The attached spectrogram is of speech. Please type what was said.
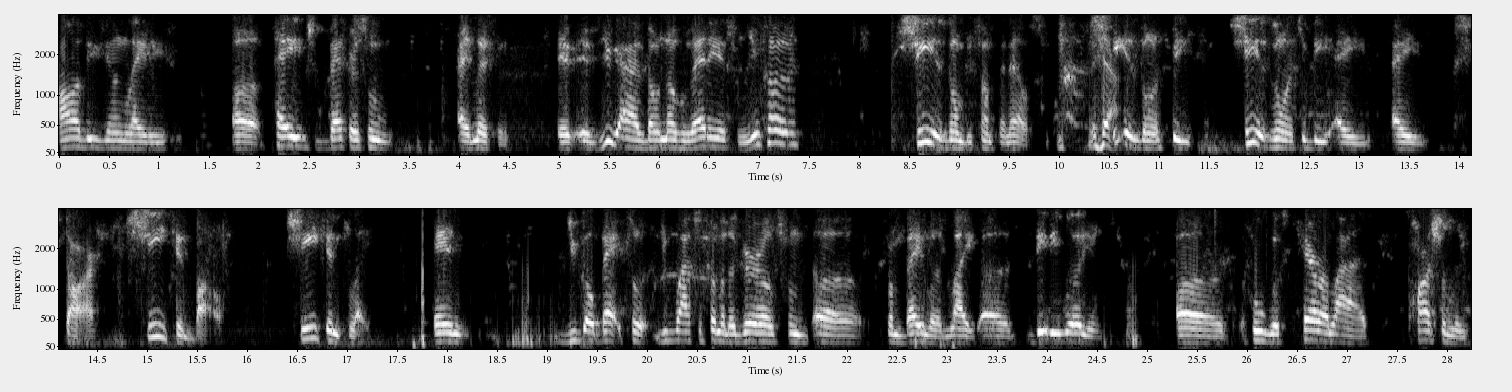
all these young ladies. Uh, Paige Bueckers, who, hey, listen, if, if you guys don't know who that is from UConn, she is going to be something else. Yeah. She is going to be, she is going to be a a star. She can ball. She can play, and you go back to you watching some of the girls from uh from Baylor, like uh Dee Dee Williams, uh, who was paralyzed partially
